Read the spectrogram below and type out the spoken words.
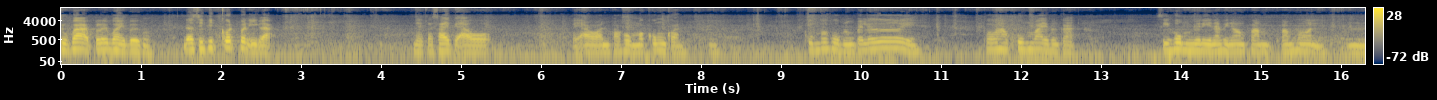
สุภาพก็เลยบ่ให้เบิ่งเดี๋ยวสิผิดกฎเพิ่นอีกล่ะ เดี๋ยวจะใส่ไปเอา ไปเอาอันผ้าห่มมาคุ้มก่อนนี่คุ้มผ้าห่มลงไปเลย เพราะว่าเราคุ้มไว้เพิ่นก็สีห่มอยู่นี่นะพี่น้องความความร้อน อืม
